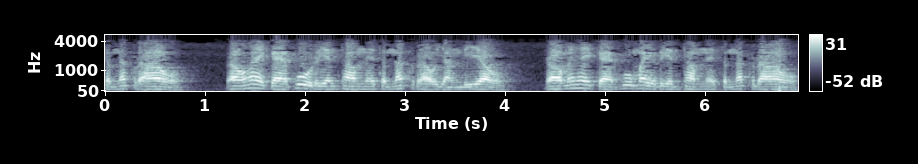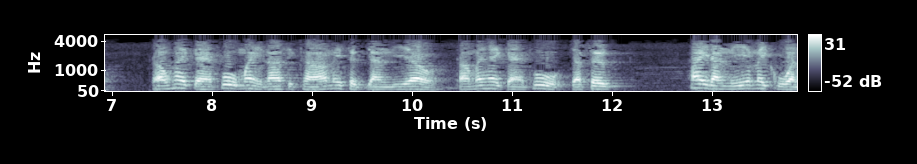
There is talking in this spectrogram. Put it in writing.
สำนักเรา เราให้แก่ผู้เรียนธรรมในสำนักเราอย่างเดียว เราไม่ให้แก่ผู้ไม่เรียนธรรมในสำนักเรา เราให้แก่ผู้ไม่ลาสิกขาไม่ศึกอย่างเดียว เราไม่ให้แก่ผู้จะศึก ให้ดังนี้ไม่ควร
